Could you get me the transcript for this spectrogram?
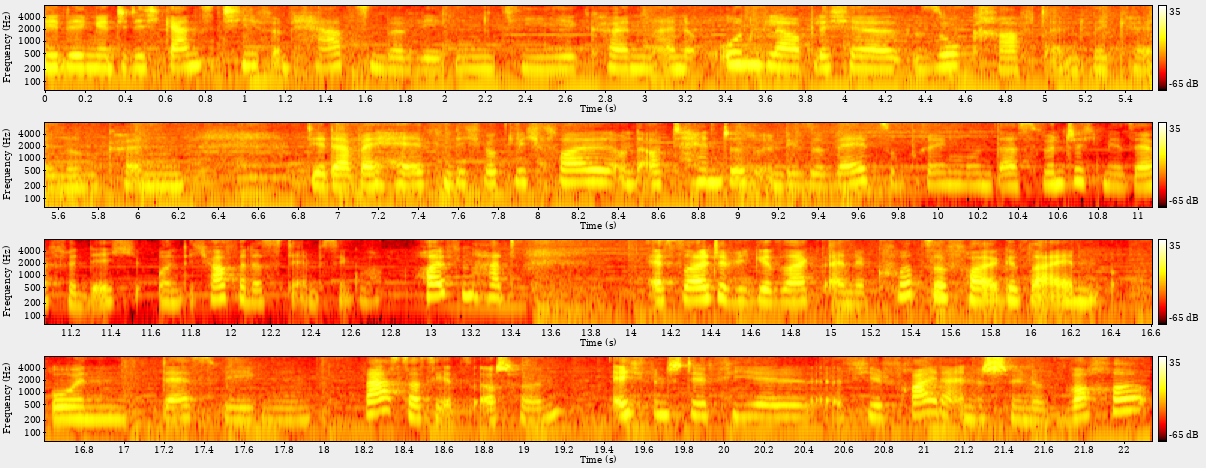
die Dinge, die dich ganz tief im Herzen bewegen, die können eine unglaubliche So-Kraft entwickeln und können dir dabei helfen, dich wirklich voll und authentisch in diese Welt zu bringen. Und das wünsche ich mir sehr für dich. Und ich hoffe, dass es dir ein bisschen geholfen hat. Es sollte, wie gesagt, eine kurze Folge sein und deswegen war es das jetzt auch schon. Ich wünsche dir viel, viel Freude, eine schöne Woche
